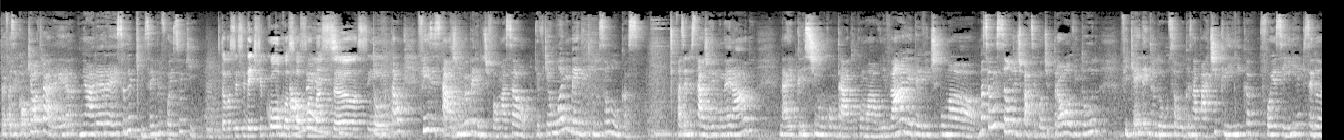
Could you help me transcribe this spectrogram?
para fazer qualquer outra área. Era, minha área era essa daqui, sempre foi isso aqui. Então você se identificou Totalmente. com a sua formação, assim? Total. Fiz estágio no meu período de formação, eu fiquei um ano e meio dentro do São Lucas, fazendo estágio remunerado na época eles tinham um contrato com a Univale e teve tipo uma, uma seleção, a gente participou de prova e tudo. Fiquei dentro do São Lucas na parte clínica, foi assim, enriquecedor.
